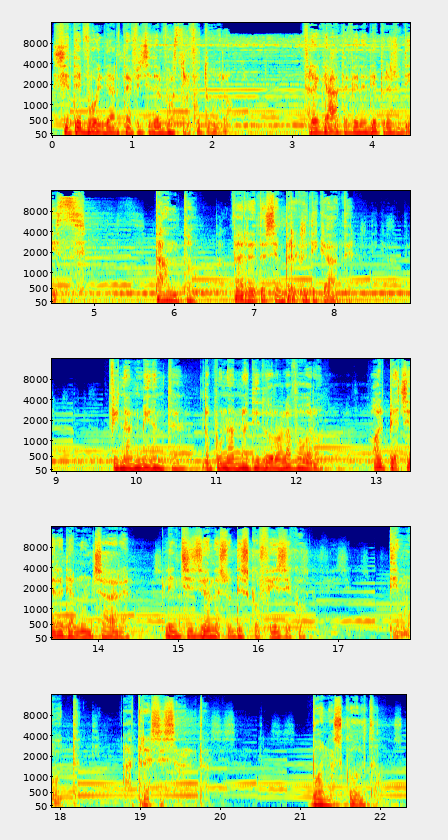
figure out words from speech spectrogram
Siete voi gli artefici del vostro futuro. Fregatevene dei pregiudizi. Tanto verrete sempre criticati. Finalmente, dopo un anno di duro lavoro, ho il piacere di annunciare l'incisione sul disco fisico di Mood a 360. Buon ascolto.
